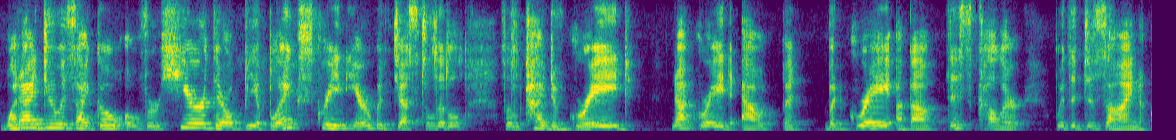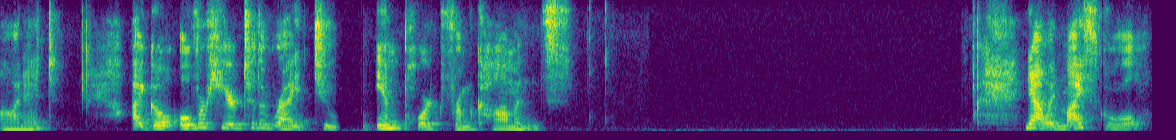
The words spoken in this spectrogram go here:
What I do is I go over here. There'll be a blank screen here with just a little little kind of grade, not grayed out, but but gray about this color with a design on it. I go over here to the right to import from Commons. Now in my school,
